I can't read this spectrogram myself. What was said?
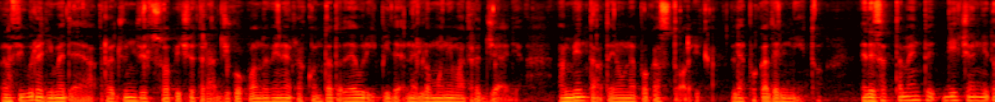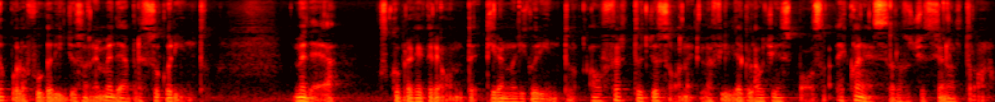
La figura di Medea raggiunge il suo apice tragico quando viene raccontata da Euripide nell'omonima tragedia, ambientata in un'epoca storica, l'epoca del mito, ed esattamente dieci anni dopo la fuga di Giasone e Medea presso Corinto. Medea, scopre che Creonte, tiranno di Corinto, ha offerto a Giasone la figlia Glaucia in sposa e con essa la successione al trono.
